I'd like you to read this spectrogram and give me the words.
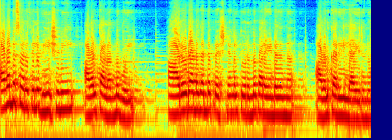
അവന്റെ സ്വരത്തിലെ ഭീഷണിയിൽ അവൾ തളർന്നുപോയി. ആരോടാണ് തന്റെ പ്രശ്നങ്ങൾ തുറന്നു പറയേണ്ടതെന്ന് അവൾക്കറിയില്ലായിരുന്നു.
